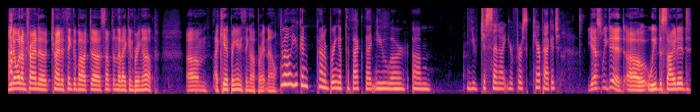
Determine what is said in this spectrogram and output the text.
you know what? I'm trying to trying to think about uh, something that I can bring up. Um, I can't bring anything up right now. Well, you can kind of bring up the fact that you are um, you just sent out your first care package. Yes, we did. Uh, we decided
